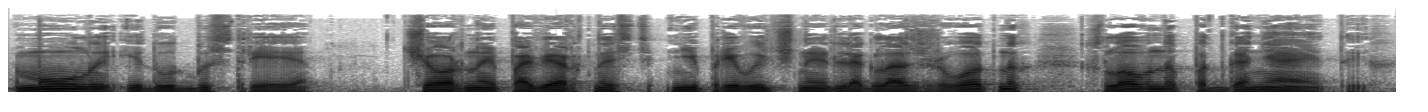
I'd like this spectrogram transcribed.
Мулы идут быстрее. Черная поверхность, непривычная для глаз животных, словно подгоняет их.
